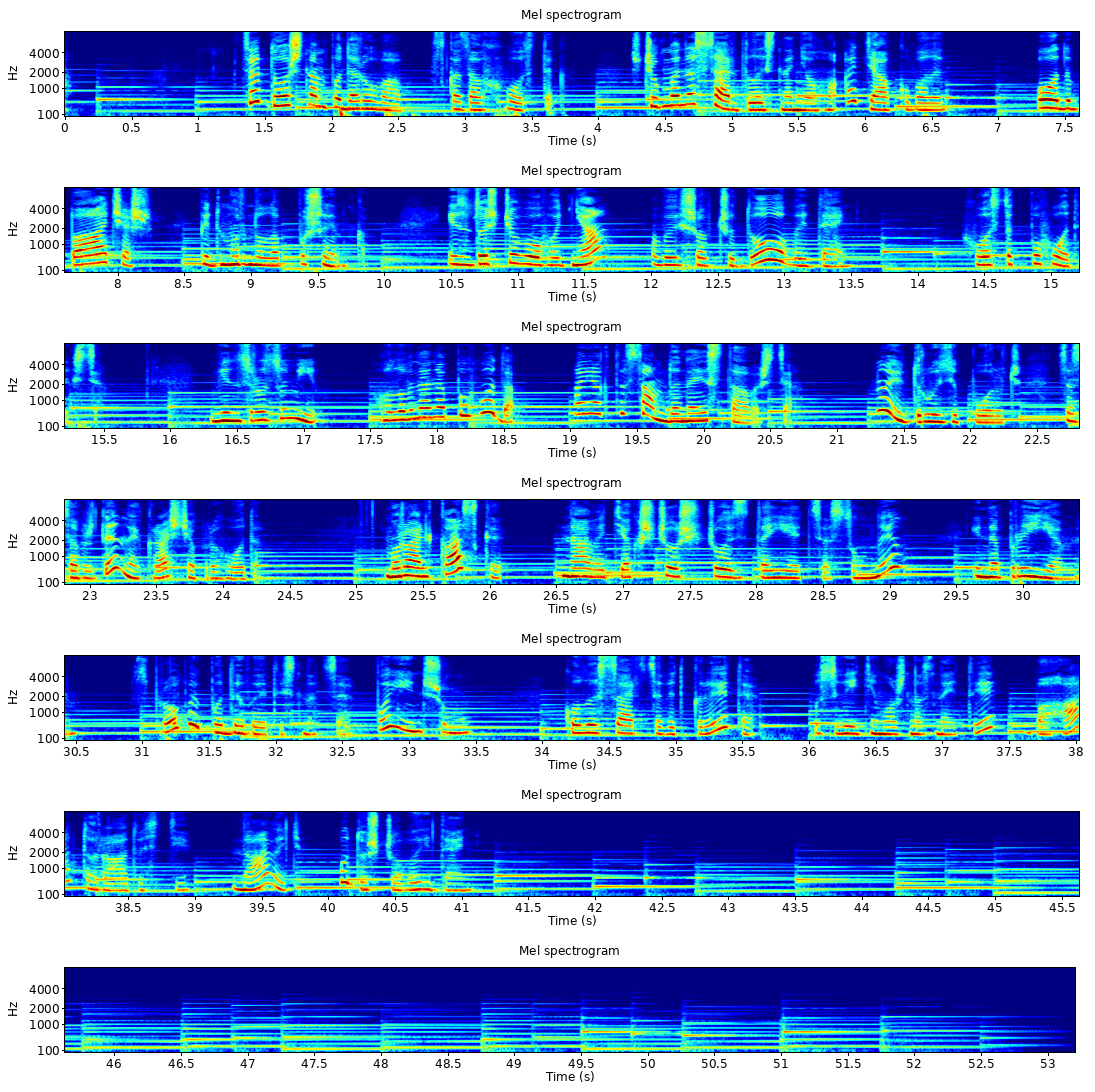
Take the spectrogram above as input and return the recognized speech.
Це дощ нам подарував, сказав хвостик, щоб ми не сердились на нього, а дякували. От бачиш, підмурнула пушинка, із дощового дня вийшов чудовий день. Хвостик погодився. Він зрозумів головне не погода, а як ти сам до неї ставишся. Ну і друзі поруч це завжди найкраща пригода. Мораль казки, навіть якщо щось здається сумним і неприємним, спробуй подивитись на це по-іншому. Коли серце відкрите, у світі можна знайти багато радості, навіть у дощовий день.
